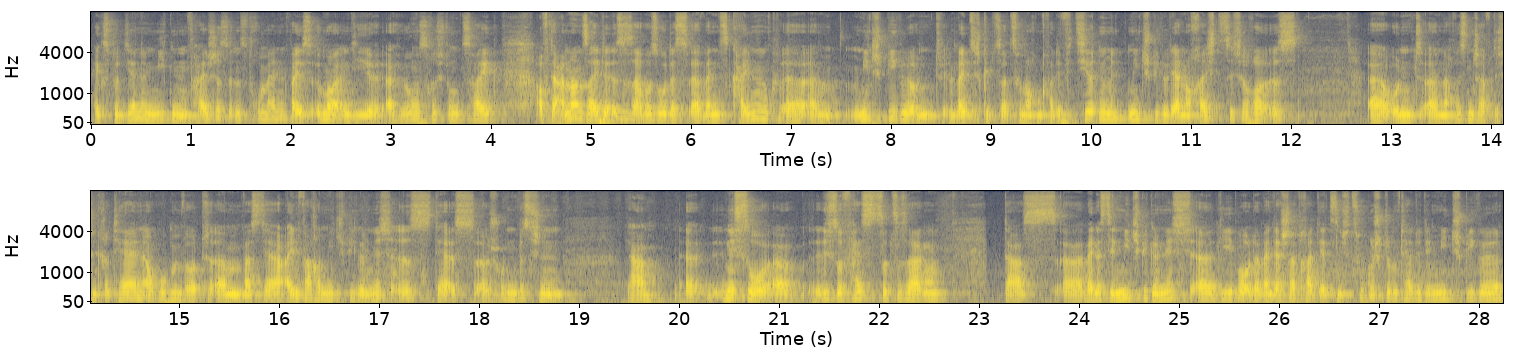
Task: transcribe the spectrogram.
explodierenden Mieten ein falsches Instrument, weil es immer in die Erhöhungsrichtung zeigt. Auf der anderen Seite ist es aber so, dass äh, wenn es keinen äh, ähm, Mietspiegel und in Leipzig gibt es dazu noch einen qualifizierten Mietspiegel, der noch rechtssicherer ist, äh, und äh, nach wissenschaftlichen Kriterien erhoben wird, ähm, was der einfache Mietspiegel nicht ist. Der ist äh, schon ein bisschen ja, nicht, so, nicht so fest sozusagen dass äh, wenn es den Mietspiegel nicht äh, gäbe oder wenn der Stadtrat jetzt nicht zugestimmt hätte dem Mietspiegel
